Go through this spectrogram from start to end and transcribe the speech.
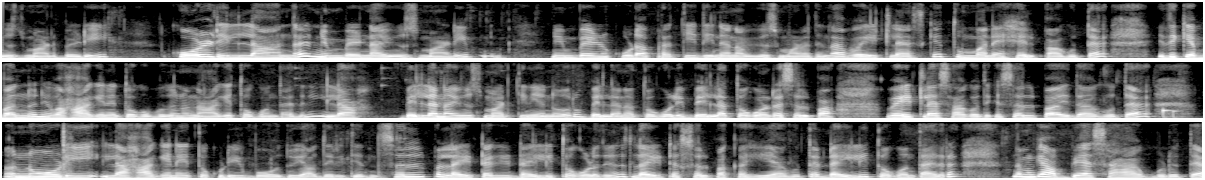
ಯೂಸ್ ಮಾಡಬೇಡಿ. ಕೋಲ್ಡ್ ಇಲ್ಲ ಅಂದರೆ ನಿಂಬೆಹಣ್ಣ ಯೂಸ್ ಮಾಡಿ. ನಿಂಬೆಹಣ್ಣು ಕೂಡ ಪ್ರತಿದಿನ ನಾವು ಯೂಸ್ ಮಾಡೋದ್ರಿಂದ ವೆಯ್ಟ್ ಲಾಸ್ಗೆ ತುಂಬಾ ಹೆಲ್ಪ್ ಆಗುತ್ತೆ. ಇದಕ್ಕೆ ಬಂದು ನೀವು ಹಾಗೇ ತೊಗೋಬೋದು, ನಾನು ಹಾಗೆ ತೊಗೊತಾ ಇದ್ದೀನಿ. ಇಲ್ಲ, ಬೆಲ್ಲನ ಯೂಸ್ ಮಾಡ್ತೀನಿ ಅನ್ನೋರು ಬೆಲ್ಲನ ತೊಗೊಳ್ಳಿ. ಬೆಲ್ಲ ತೊಗೊಂಡ್ರೆ ಸ್ವಲ್ಪ ವೆಯ್ಟ್ ಲಾಸ್ ಆಗೋದಕ್ಕೆ ಸ್ವಲ್ಪ ಇದಾಗುತ್ತೆ. ನೋಡಿ, ಇಲ್ಲ ಹಾಗೇ ತೊ ಕುಡಿಬೋದು, ಯಾವುದೇ ರೀತಿ ಅಂತ. ಸ್ವಲ್ಪ ಲೈಟಾಗಿ ಡೈಲಿ ತೊಗೊಳ್ಳೋದ್ರಿಂದ ಲೈಟಾಗಿ ಸ್ವಲ್ಪ ಕಹಿ ಆಗುತ್ತೆ. ಡೈಲಿ ತೊಗೊತಾ ಇದ್ದರೆ ನಮಗೆ ಅಭ್ಯಾಸ ಆಗಿಬಿಡುತ್ತೆ.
